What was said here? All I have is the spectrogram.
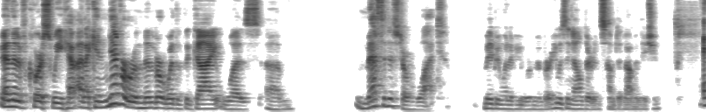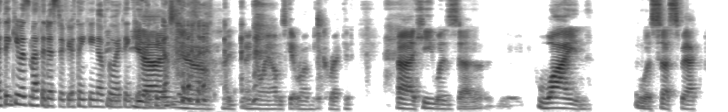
And then, of course, we have, and I can never remember whether the guy was um, Methodist or what. Maybe one of you remember. He was an elder in some denomination. I think he was Methodist. If you're thinking of who I think you're yeah, thinking of. yeah, I, I, know I always get wrong, get corrected. Uh, he was uh, wine was suspect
